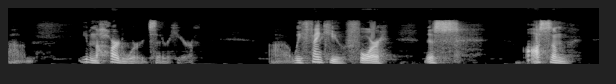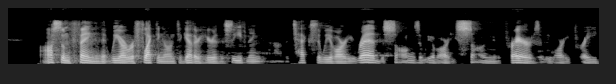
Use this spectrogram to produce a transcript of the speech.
um, even the hard words that are here. Uh, we thank you for this awesome, awesome thing that we are reflecting on together here this evening. Uh, the texts that we have already read, the songs that we have already sung, the prayers that we've already prayed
